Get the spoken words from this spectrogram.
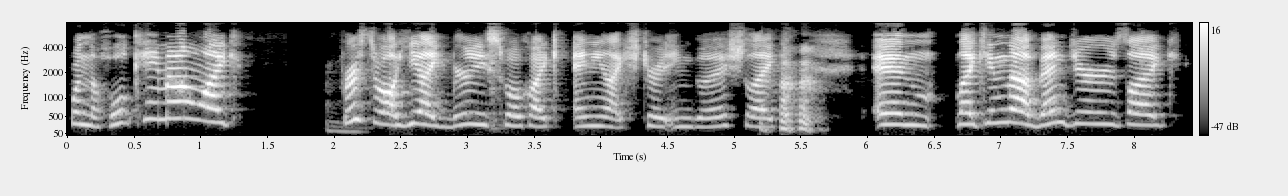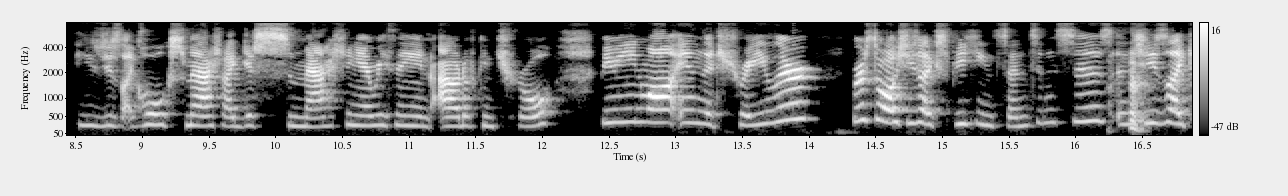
when the Hulk came out, like mm-hmm. first of all, he like barely spoke like any like straight English. Like and like in the Avengers, like he's just like Hulk smash, like just smashing everything and out of control. But meanwhile, in the trailer, first of all, she's like speaking sentences and she's like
